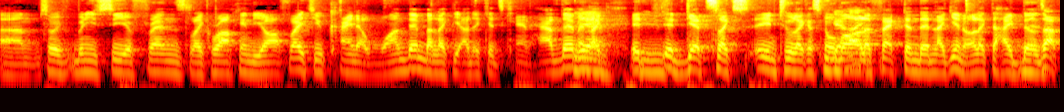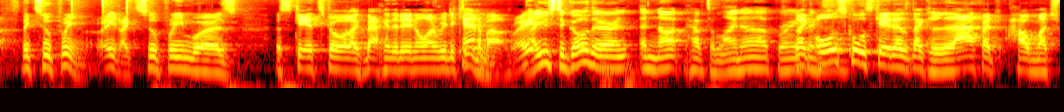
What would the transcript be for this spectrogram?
Um, so if, when you see your friends like rocking the off whites, you kind of want them, but like the other kids can't have them, and like it, it gets like into like a snowball hype. effect, and then like you know like the hype builds up. Like Supreme, right? Like Supreme was a skate store like back in the day, no one really cared hmm. about, right? I used to go there and, and not have to line up or like old school skaters like laugh at how much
